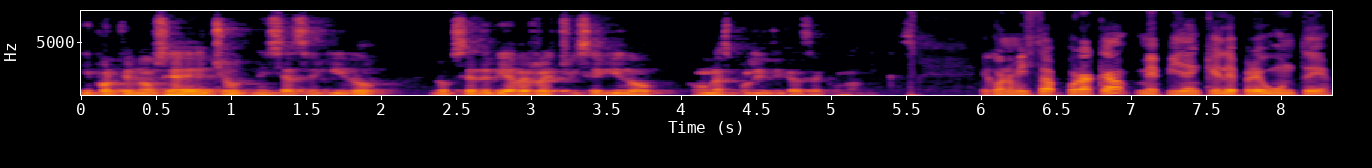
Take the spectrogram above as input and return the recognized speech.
y porque no se ha hecho ni se ha seguido lo que se debía haber hecho y seguido con las políticas económicas. Economista, por acá me piden que le pregunte,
